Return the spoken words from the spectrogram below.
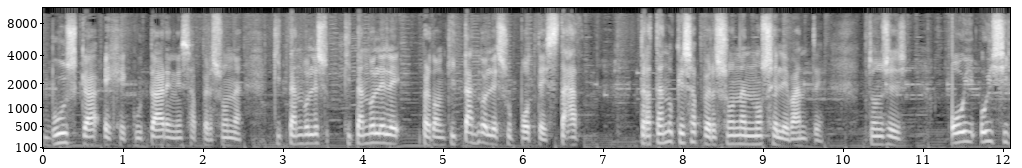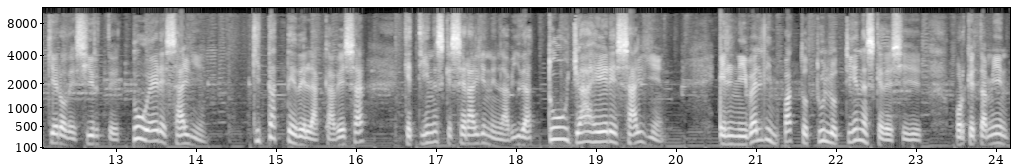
busca ejecutar en esa persona, quitándole, quitándole, perdón, quitándole su potestad, tratando que esa persona no se levante. Entonces, hoy, hoy sí quiero decirte, tú eres alguien. Quítate de la cabeza que tienes que ser alguien en la vida. Tú ya eres alguien. El nivel de impacto tú lo tienes que decidir. Porque también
